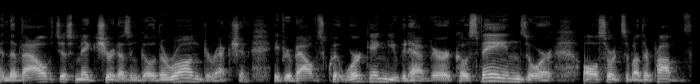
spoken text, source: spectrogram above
And the valves just make sure it doesn't go the wrong direction. If your valves quit working, you could have varicose veins or all sorts of other problems.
